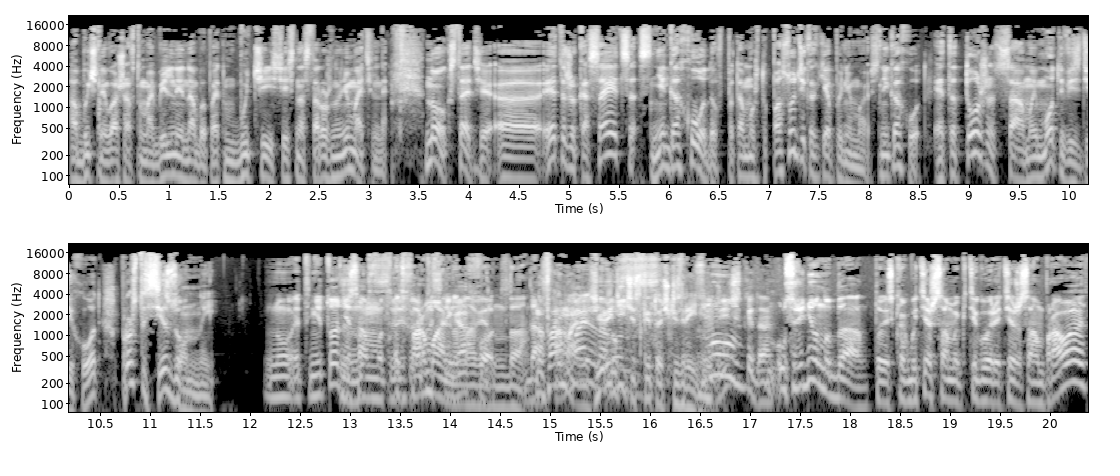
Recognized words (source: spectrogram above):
обычные ваши автомобильные набы. Поэтому будьте, естественно, осторожны, внимательны внимательны. Но, кстати, э, это же касается снегоходов, потому что, по сути, как я понимаю, снегоход – это тоже самый мотовездеход, просто сезонный. Ну, это не тот же не, ну, самый мотовездеход, это формально, это наверное, да. да. Ну, формально, с юридической ну, точки зрения. Ну, юридической, да. Усредненно, да. То есть, как бы те же самые категории, те же самые права,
